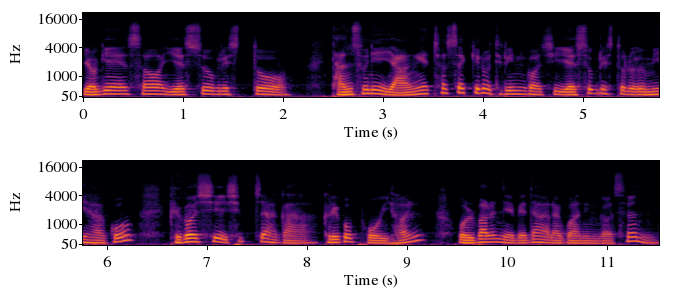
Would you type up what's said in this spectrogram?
여기에서 예수 그리스도 단순히 양의 첫 새끼로 드린 것이 예수 그리스도를 의미하고 그것이 십자가 그리고 보혈 올바른 예배다라고 하는 것은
